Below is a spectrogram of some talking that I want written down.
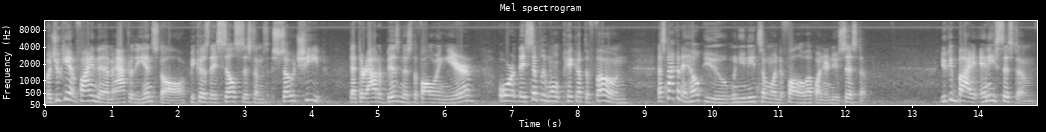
but you can't find them after the install because they sell systems so cheap that they're out of business the following year, or they simply won't pick up the phone, that's not going to help you when you need someone to follow up on your new system. You can buy any system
